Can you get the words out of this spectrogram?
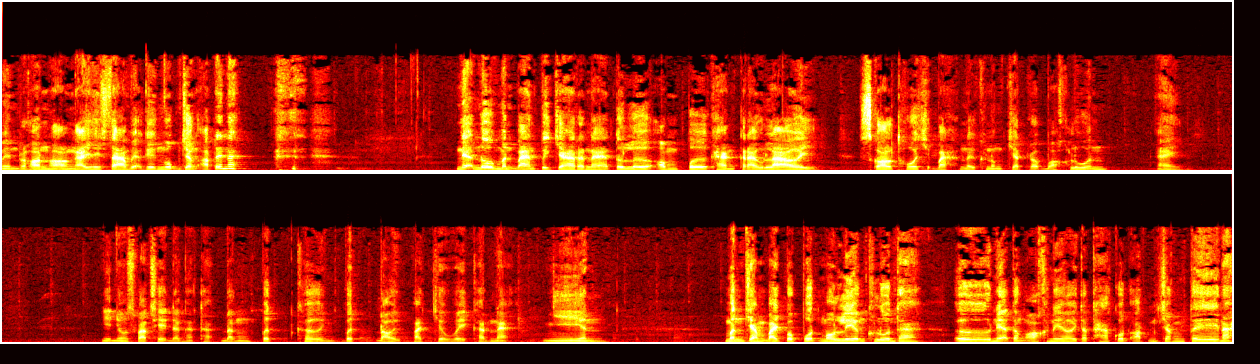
មិនរហ័នរាល់ថ្ងៃឲ្យសាវៈគេងប់អញ្ចឹងអត់ទេណា អ្នកនោះមិនបានពិចារណាទៅលើអំពើខាងក្រៅឡើយ ស្គាល់ធัวច្បាស់នៅក្នុងចិត្តរបស់ខ្លួនឯងញាតិញោមស្វាត់ជេដឹងថាដឹងពិតឃើញពិតដោយបច្ចវេខណៈញាណមិនចាំបាច់ពពុទ្ធមកលៀងខ្លួនថាអឺអ្នកទាំងអស់គ្នាអើយតថាគតអត់អញ្ចឹងទេណា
